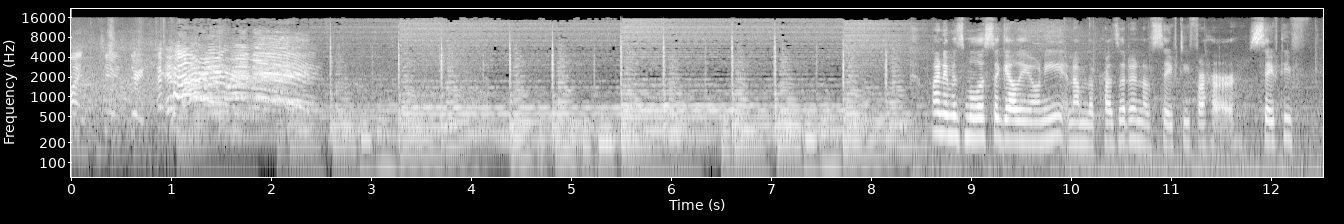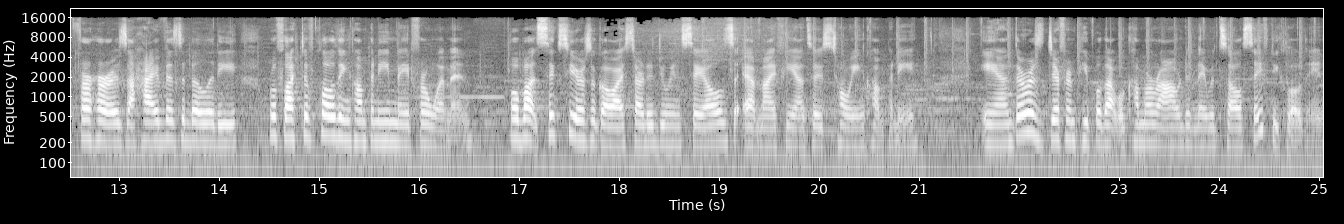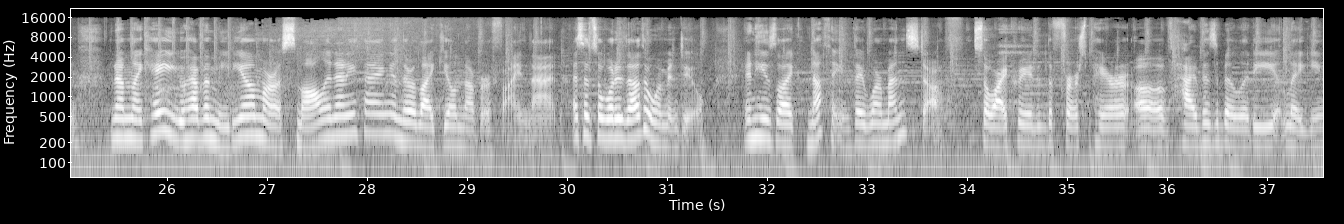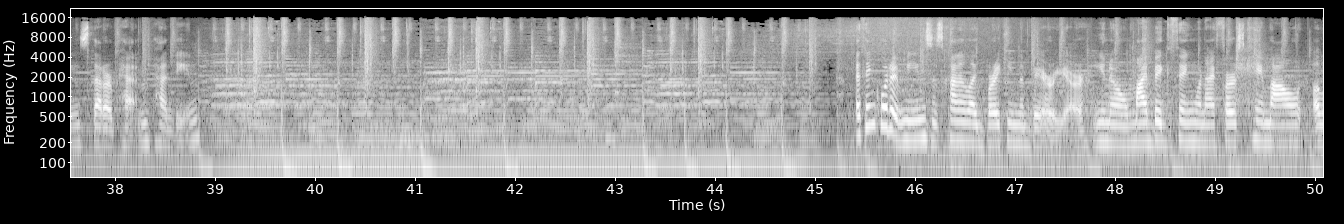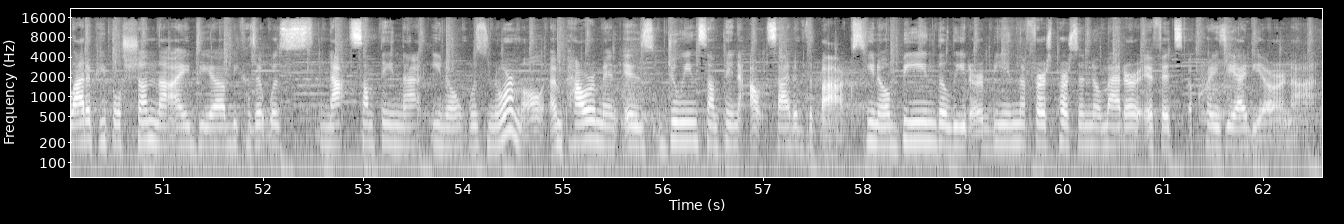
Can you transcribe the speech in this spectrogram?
One, two, three. Empowering women! My name is Melissa Gaglione and I'm the president of Safety4Her. Safety for Her is a high visibility reflective clothing company made for women. Well, about six years ago, I started doing sales at my fiance's towing company. And there was different people that would come around and they would sell safety clothing. And I'm like, hey, you have a medium or a small in anything? And they're like, you'll never find that. I said, so what do the other women do? And he's like, nothing, they wear men's stuff. So I created the first pair of high visibility leggings that are patent pending. I think what it means is kind of like breaking the barrier. You know, my big thing when I first came out, a lot of people shunned the idea because it was not something that, you know, was normal. Empowerment is doing something outside of the box, you know, being the leader, being the first person no matter if it's a crazy idea or not.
